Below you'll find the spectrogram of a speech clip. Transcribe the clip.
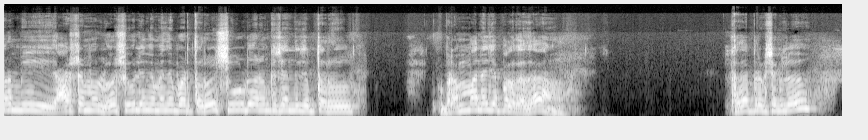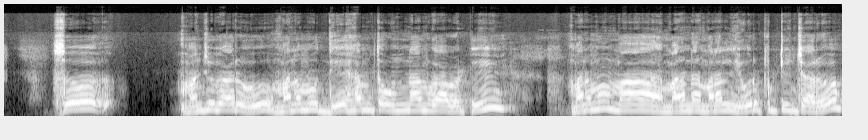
మరి మీ ఆశ్రమంలో శివలింగం ఎందుకు పెడతారు? శివుడు అని ఎందుకు చెప్తారు? బ్రహ్మ అనే చెప్పాలి కదా? కదా ప్రేక్షకులు? సో మంజు గారు మనము దేహంతో ఉన్నాము కాబట్టి మనము మా మన మనల్ని ఎవరు పుట్టించారో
